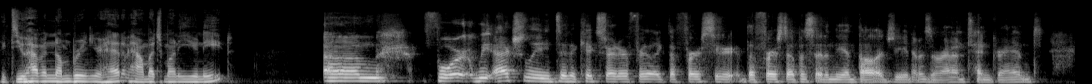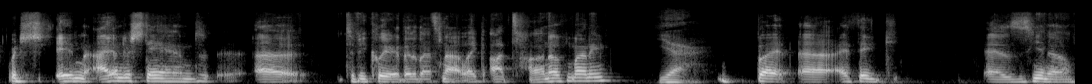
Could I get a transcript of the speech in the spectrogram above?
Like do you have a number in your head of how much money you need? Um, for we actually did a Kickstarter for like the first year, the first episode in the anthology, and it was around ten grand. Which, in I understand, uh, to be clear, that that's not like a ton of money, Yeah. but uh, I think, as you know,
